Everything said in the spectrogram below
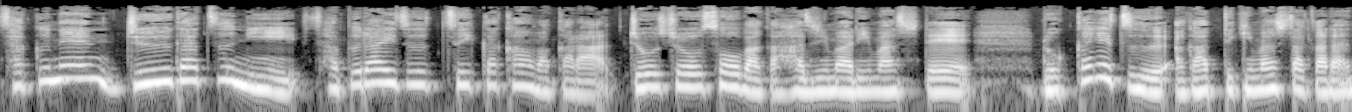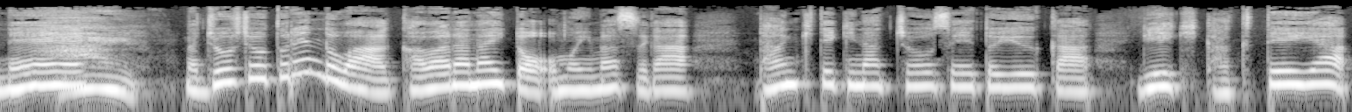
昨年10月にサプライズ追加緩和から上昇相場が始まりまして、6ヶ月上がってきましたからね。はい、まあ、上昇トレンドは変わらないと思いますが、短期的な調整というか、利益確定や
